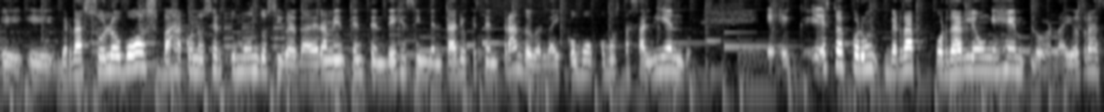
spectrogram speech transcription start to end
eh, eh, ¿verdad? Solo vos vas a conocer tu mundo si verdaderamente entendés ese inventario que está entrando, ¿verdad? Y cómo, cómo está saliendo. Eh, esto es por un, ¿verdad? Por darle un ejemplo, ¿verdad? Y otros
